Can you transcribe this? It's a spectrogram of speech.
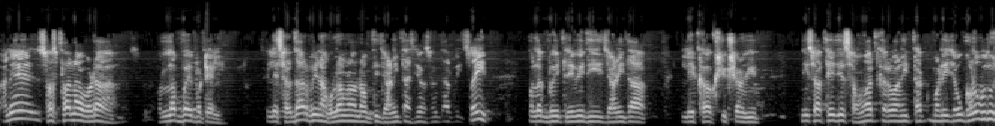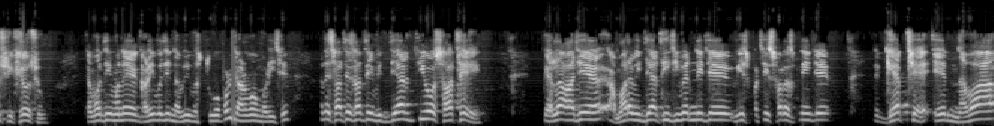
અને સંસ્થાના વડા વલ્લભભાઈ પટેલ, એટલે સરદારભાઈના હુલામણા નામથી જાણીતા છે. સરદારભાઈ સહિત પલકભાઈ ત્રિવેદી, જાણીતા લેખક, શિક્ષણવિદ. ની સાથે જે સંવાદ કરવાની તક મળી છે, હું ઘણું બધું શીખ્યો છું. એમાંથી મને ઘણી બધી નવી વસ્તુઓ પણ જાણવા મળી છે. અને સાથે સાથે વિદ્યાર્થીઓ સાથે પહેલા આજે અમારા વિદ્યાર્થી જીવનની જે વીસ પચીસ વર્ષની જે ગેપ છે, એ નવા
